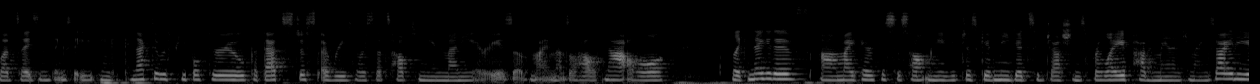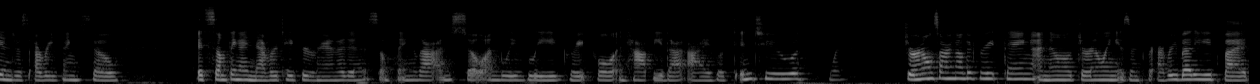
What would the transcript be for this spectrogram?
websites and things that you can get connected with people through. But that's just a resource that's helped me in many areas of my mental health. Not all like negative. Um, my therapist has helped me just give me good suggestions for life, how to manage my anxiety, and just everything. So it's something I never take for granted, and it's something that I'm so unbelievably grateful and happy that I looked into. When journals are another great thing. I know journaling isn't for everybody, but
